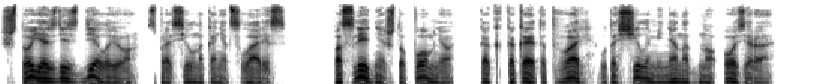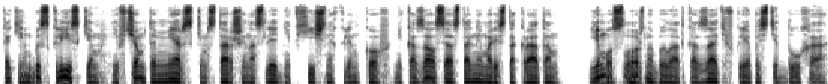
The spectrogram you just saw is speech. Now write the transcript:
«Что я здесь делаю?» — спросил, наконец, Ларис. Последнее, что помню, как какая-то тварь утащила меня на дно озера. Каким бы склизким и в чем-то мерзким старший наследник хищных клинков не казался остальным аристократам, ему сложно было отказать в крепости духа.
